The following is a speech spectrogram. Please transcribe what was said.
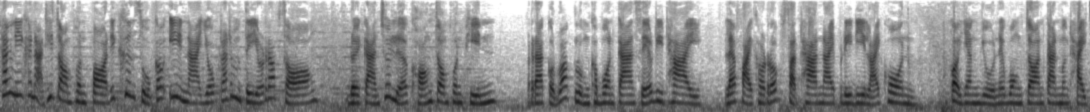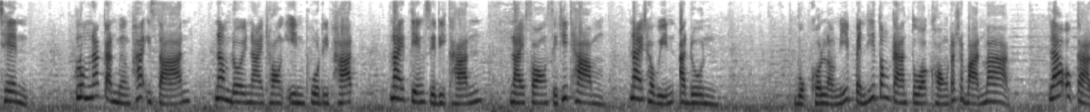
ทั้งนี้ขณะที่จอมพลปอได้ขึ้นสู่เก้าอี้นายกรัฐมนตรีรอบสอง โดยการช่วยเหลือของจอมพลพินปรากฏว่ากลุ่มขบวนการเสรีไทย และฝ่ายเคารพศรัทธานายปรีดีหลายคน ก็ยังอยู่ในวงจรการเมืองไทยเช่น กลุ่มนักการเมืองภาคอีสานนำโดยนายทองอินภูริพัฒน์นายเตียงสิริขันนายฟองสิทธิธรรม นายถวินอดุล บุคคลเหล่านี้เป็นที่ต้องการตัวของรัฐบาลมาก แล้วโอกาส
